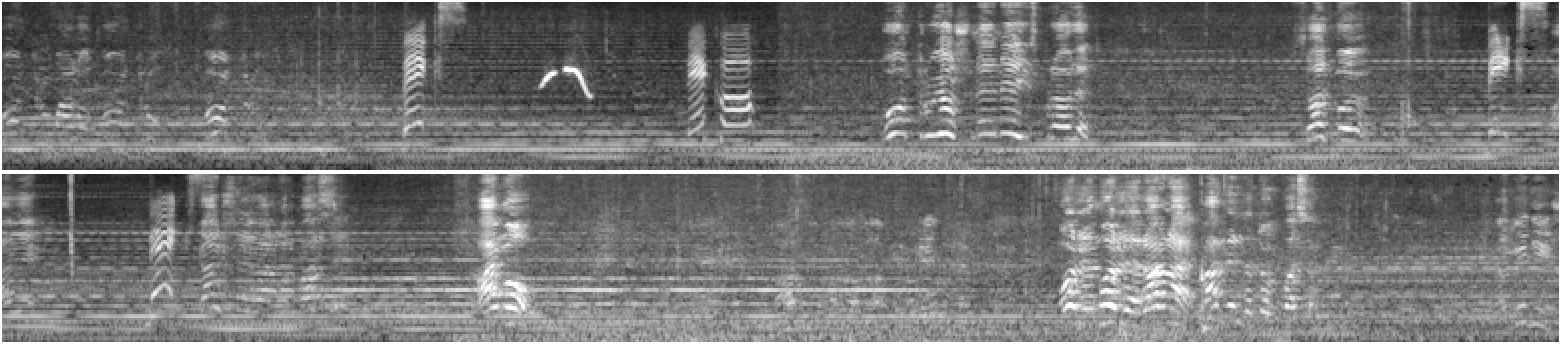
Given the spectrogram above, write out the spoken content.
Kontru malo, kontru, kontru. Beks. Beko. Kontru još, ne, ne, ispravljati. Sad mo... Beks. Ajde, Beks. kašne vam na pase. Ajmo. Može, može, ravnaj, maknite tog pasa. Jel vidiš?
